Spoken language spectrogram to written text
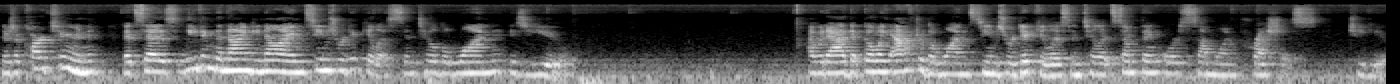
There's a cartoon that says leaving the 99 seems ridiculous until the one is you. I would add that going after the one seems ridiculous until it's something or someone precious to you.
